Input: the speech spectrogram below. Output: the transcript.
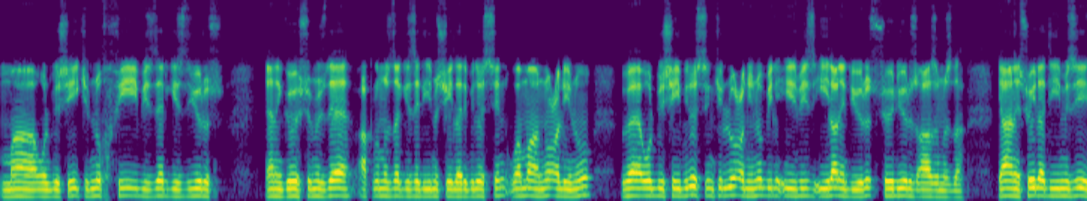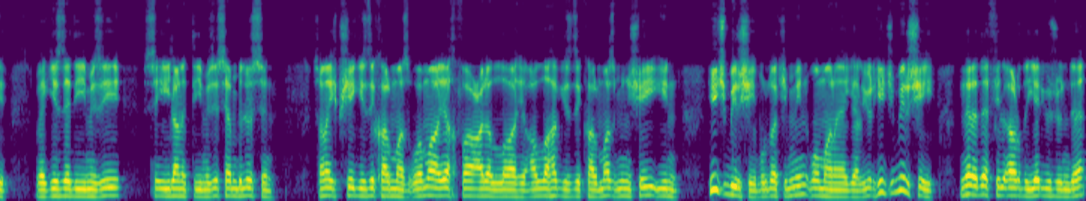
Ma ol bir şeyi ki nuhfi bizler gizliyoruz. Yani göğsümüzde aklımızda gizlediğimiz şeyleri bilirsin. Ve ma nu'linu ve ol bir şeyi bilirsin ki lu'ninu biz ilan ediyoruz, söylüyoruz ağzımızda. Yani söylediğimizi ve gizlediğimizi, ilan ettiğimizi sen bilirsin.'' Sana hiçbir şey gizli kalmaz. Ve ma yahfa alallahi. Allah'a gizli kalmaz min şeyin. Hiçbir şey buradaki min o manaya geliyor. Hiçbir şey nerede fil ardı yeryüzünde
